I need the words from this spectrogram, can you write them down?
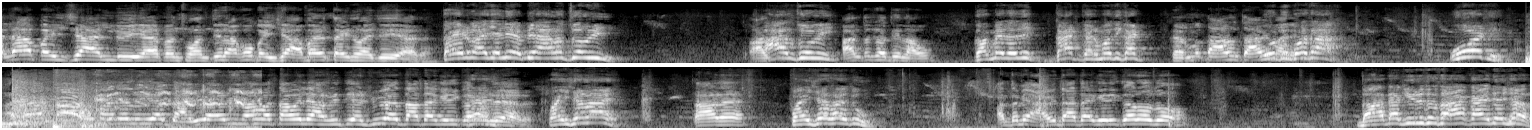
અલ્યા પૈસા આલ્યું યાર પણ શાંતિ રાખો પૈસા આભાર ત્રણ વાગે યાર. ત્રણ વાગે લે બે હાલો જોવી. હાલ જોવી. હાલ તો ચોથી લાવો. ગમે તેથી કાઢ ઘરમાંથી કાઢ. ઘરમાં તારું તારું ઊભો થા. યાર દાદાગીરી કરો યાર? પૈસા લાય. તારે? પૈસા લાય તું. અને તમે આવી દાદાગીરી કરો છો. દાદાગીરી તો થાય કાયદેસર.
